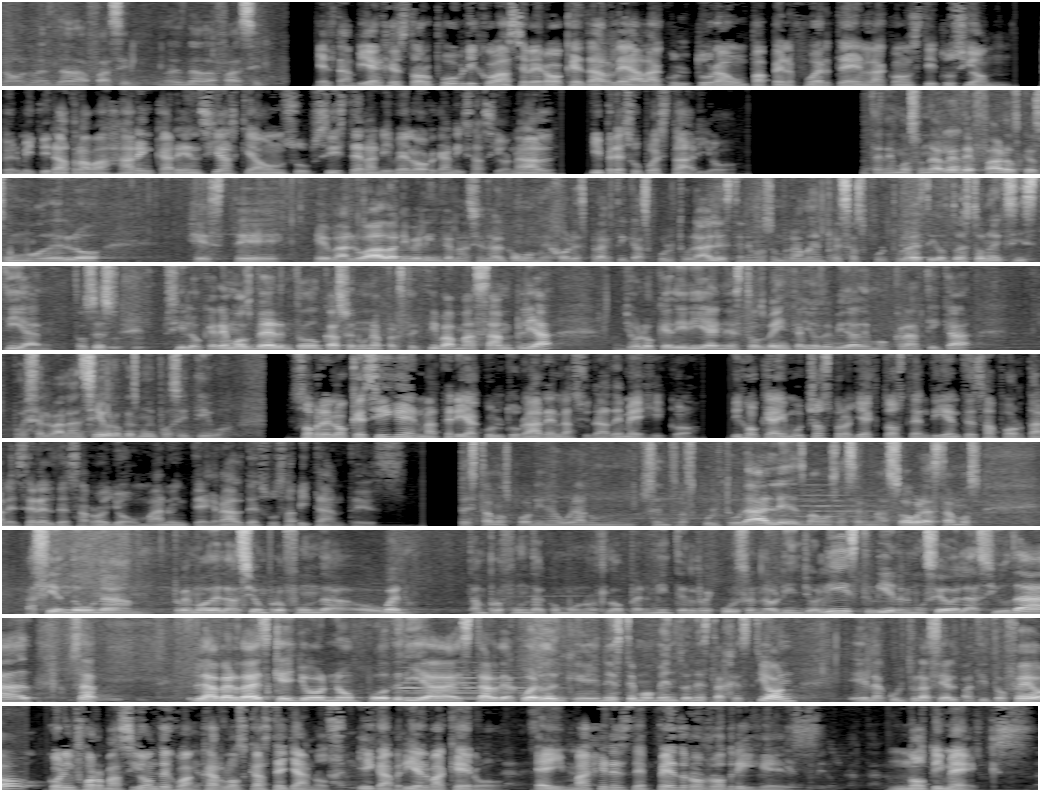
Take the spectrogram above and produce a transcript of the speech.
No, no es nada fácil, no es nada fácil. El también gestor público aseveró que darle a la cultura un papel fuerte en la Constitución permitirá trabajar en carencias que aún subsisten a nivel organizacional y presupuestario. Tenemos una red de faros que es un modelo este, evaluado a nivel internacional como mejores prácticas culturales, tenemos un programa de empresas culturales, digo, todo esto no existía. Entonces, si lo queremos ver en todo caso en una perspectiva más amplia, yo lo que diría en estos 20 años de vida democrática, pues el balance yo creo que es muy positivo. Sobre lo que sigue en materia cultural en la Ciudad de México, dijo que hay muchos proyectos tendientes a fortalecer el desarrollo humano integral de sus habitantes. Estamos por inaugurar un, centros culturales, vamos a hacer más obras, estamos haciendo una remodelación profunda, o bueno, tan profunda como nos lo permite el recurso en la Listli, en el Museo de la Ciudad. O sea, la verdad es que yo no podría estar de acuerdo en que en este momento, en esta gestión, eh, la cultura sea el patito feo. Con información de Juan Carlos Castellanos y Gabriel Vaquero e imágenes de Pedro Rodríguez. Notimex.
